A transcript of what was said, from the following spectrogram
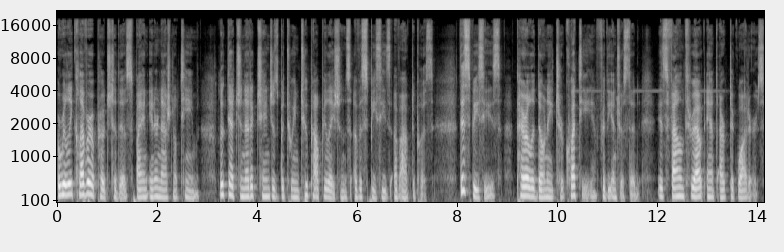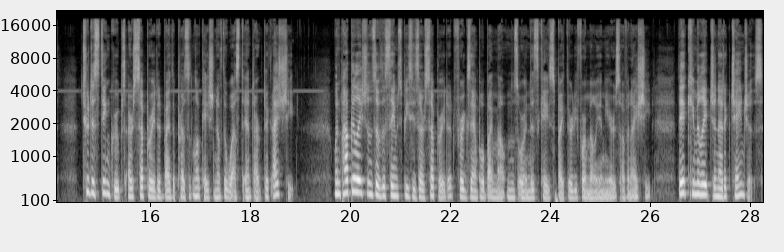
A really clever approach to this by an international team looked at genetic changes between two populations of a species of octopus. This species, Pareledone turqueti, for the interested, is found throughout Antarctic waters. Two distinct groups are separated by the present location of the West Antarctic ice sheet. When populations of the same species are separated, for example by mountains or in this case by 34 million years of an ice sheet, they accumulate genetic changes.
